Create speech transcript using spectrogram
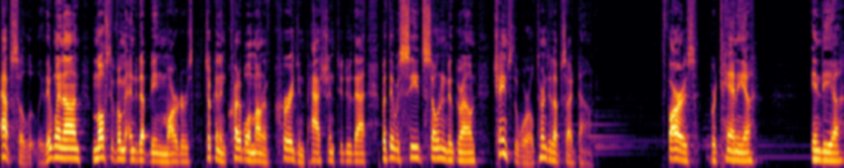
Absolutely. They went on. Most of them ended up being martyrs. Took an incredible amount of courage and passion to do that. But there were seeds sown into the ground, changed the world, turned it upside down. As far as Britannia, India,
